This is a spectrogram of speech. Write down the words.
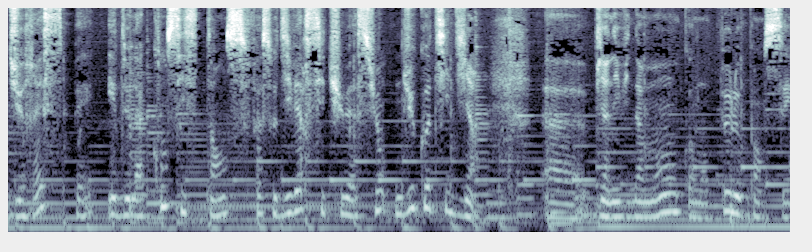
du respect et de la consistance face aux diverses situations du quotidien. Bien évidemment, comme on peut le penser,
